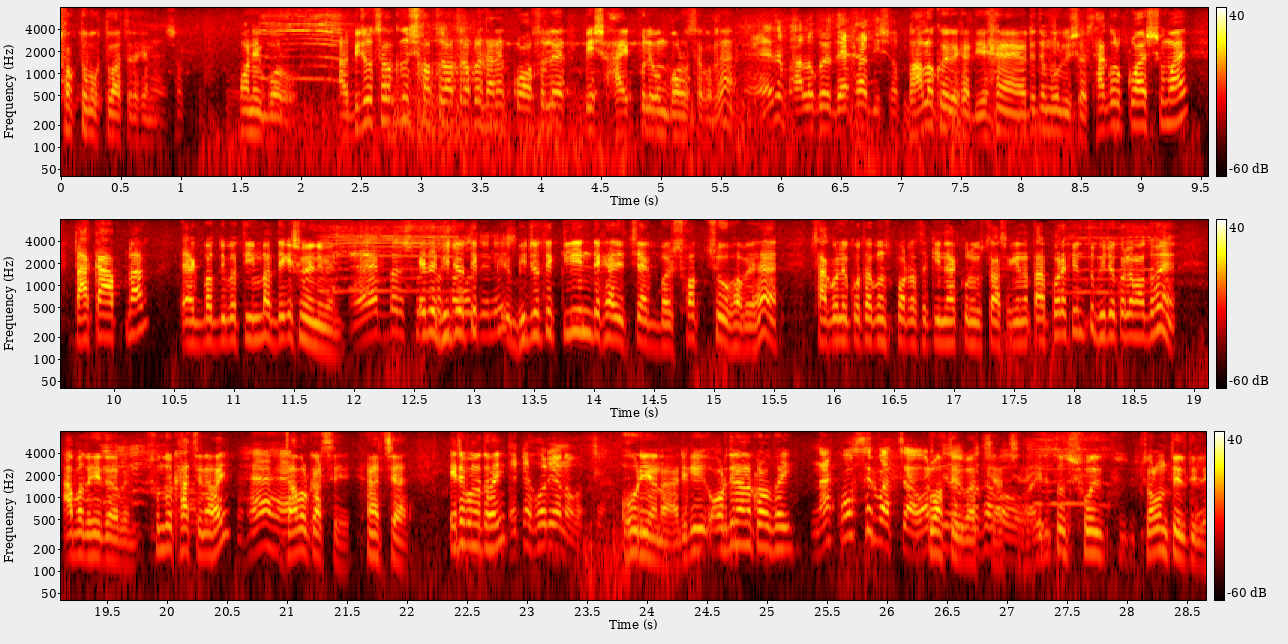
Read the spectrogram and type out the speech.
শক্তপোক্ত বাচ্চা দেখেন। হ্যাঁ, অনেক বড়। আর বিটল ছাগল কিন্তু সচরাচর আপনার জানেন ক্রস হলে বেশ হাইটফুল এবং বড় ছাগল হ্যাঁ? হ্যাঁ ভালো করে দেখা দিই সব ভালো করে দেখা দিয়ে হ্যাঁ ওটা তো মূল বিষয়। ছাগল ক্রয়ের সময় টাকা আপনার একবার দুইবার তিনবার দেখে শুনে নেবেন। একবার ভিডিওতে ভিডিওতে ক্লিন দেখা যাচ্ছে একবার স্বচ্ছ ভাবে হ্যাঁ? ছাগলের কোথাও কোনো স্পট আছে কিনা কোনো কিছু আছে কিনা তারপরে কিন্তু ভিডিও কলের মাধ্যমে আবার দেখে যাবেন সুন্দর খাচ্ছে না ভাই? জাবর কাটছে আচ্ছা এটা কোনো ভাই? এটা হরিয়ানা বাচ্চা। হরিয়ানা। এটা কি অরিজিনাল ক্রস ভাই? না ক্রসের বাচ্চা ক্রসের বাচ্চা আচ্ছা এটা তো চলন তেল তিলে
